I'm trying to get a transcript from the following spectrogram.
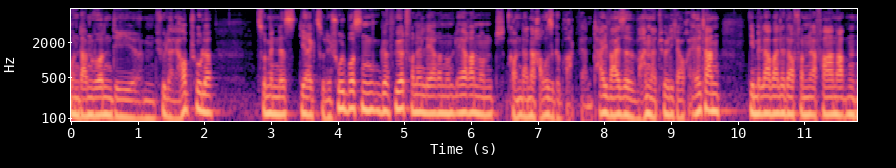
Und dann wurden die ähm, Schüler der Hauptschule zumindest direkt zu den Schulbussen geführt von den Lehrerinnen und Lehrern und konnten dann nach Hause gebracht werden. Teilweise waren natürlich auch Eltern, die mittlerweile davon erfahren hatten,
